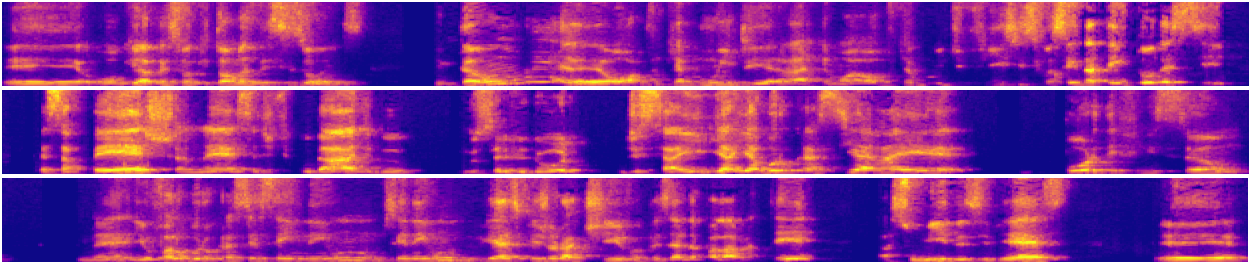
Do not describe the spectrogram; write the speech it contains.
é, ou que a pessoa que toma as decisões. Então, é, é óbvio que é muito hierárquico, é óbvio que é muito difícil. E se você ainda tem toda essa pecha, né, essa dificuldade do, do servidor de sair. E a, e a burocracia, ela é, por definição, né? E eu falo burocracia sem nenhum, sem nenhum viés pejorativo, apesar da palavra ter assumido esse viés. É,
